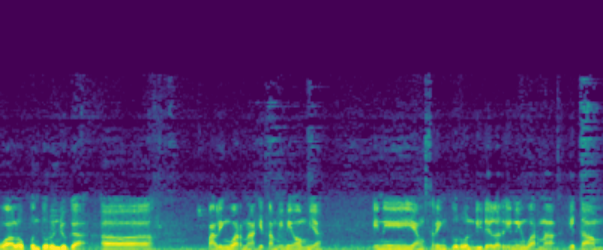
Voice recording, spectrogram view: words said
Walaupun turun juga eh, paling warna hitam ini Om ya ini yang sering turun di dealer ini warna hitam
